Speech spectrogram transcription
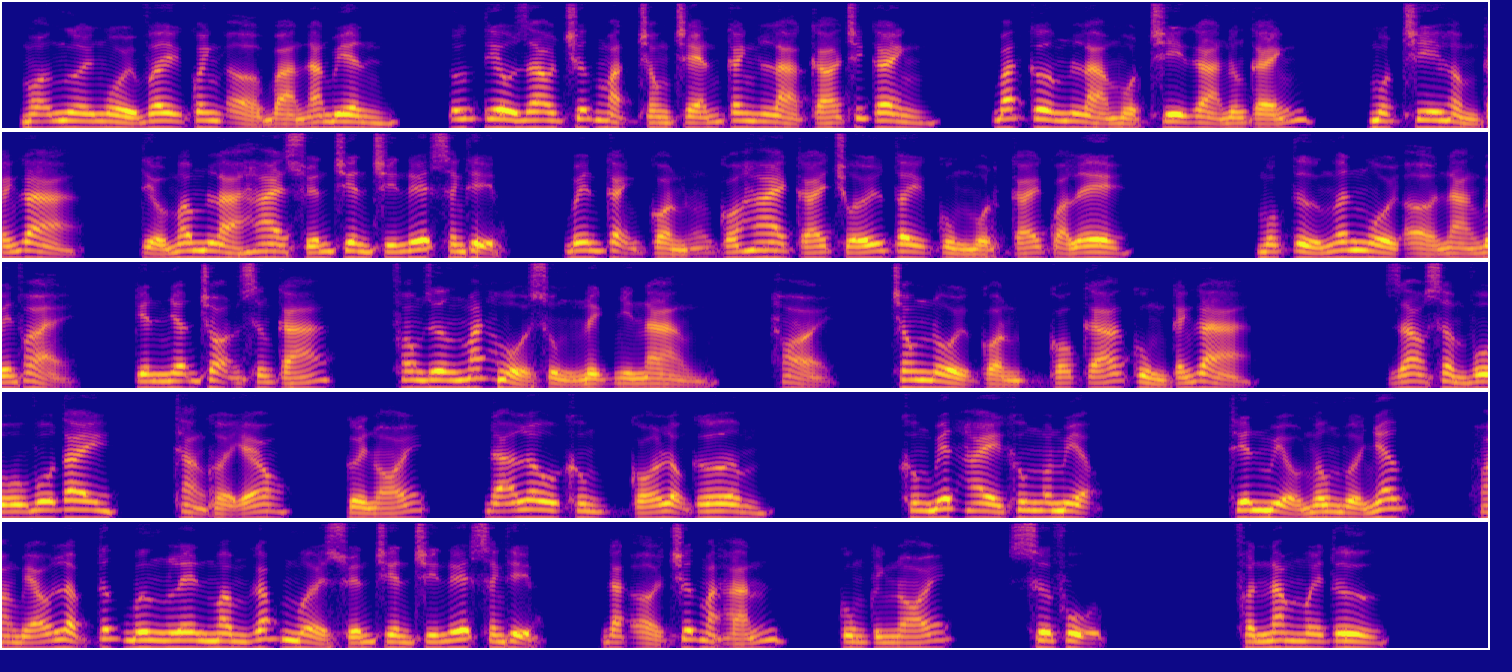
Mọi người ngồi vây quanh ở bàn ăn biên, ước tiêu dao trước mặt trong chén canh là cá trích canh, bát cơm là một chi gà nướng cánh, một chi hầm cánh gà, tiểu mâm là hai xuyến chiên chín nết xanh thịt, bên cạnh còn có hai cái chuối tây cùng một cái quả lê. Mục tử ngân ngồi ở nàng bên phải, kiên nhẫn chọn xương cá, phong dương mắt hổ sủng nịch nhìn nàng, hỏi, trong nồi còn có cá cùng cánh gà. Giao sầm vô vô tay, thẳng khởi eo, cười nói, đã lâu không có lộng cơm. Không biết hay không ngon miệng. Thiên miểu mông vừa nhấc, hoàng béo lập tức bưng lên mâm gấp 10 xuyến chiên chín nết xanh thịt, đặt ở trước mặt hắn, cung kính nói, sư phụ. Phần 54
